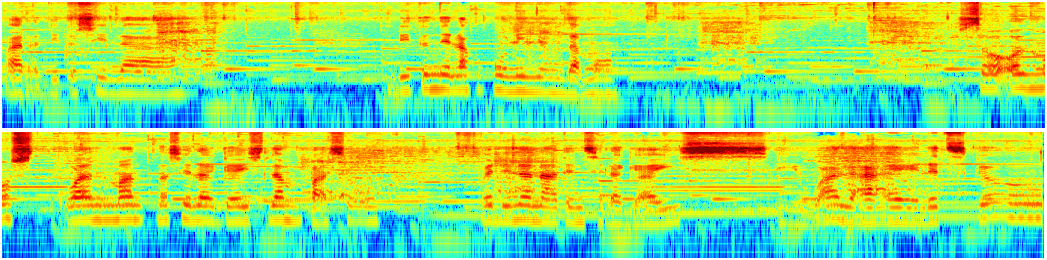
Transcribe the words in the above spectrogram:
Para dito sila, dito nila kukunin yung damo. So, almost one month na sila guys lampas. So, pwede na natin sila guys iwalay. Let's go!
